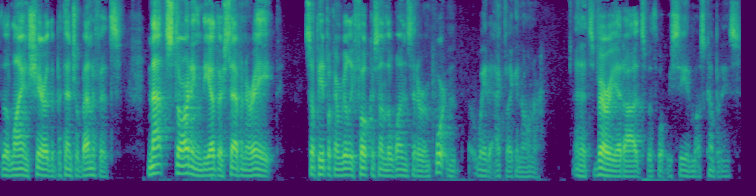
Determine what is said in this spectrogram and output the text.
the lion's share of the potential benefits, not starting the other seven or eight so people can really focus on the ones that are important, way to act like an owner. And it's very at odds with what we see in most companies.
